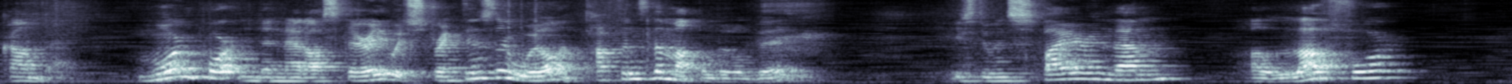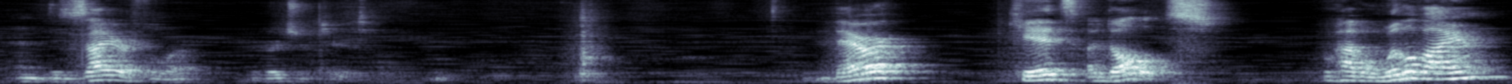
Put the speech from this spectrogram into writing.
combat. More important than that austerity, which strengthens their will and toughens them up a little bit, is to inspire in them a love for and desire for the virtue of purity. There are kids, adults, who have a will of iron,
